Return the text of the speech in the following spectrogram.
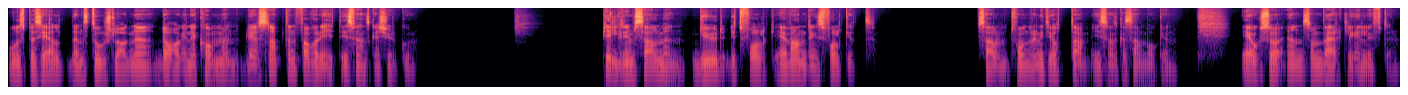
och speciellt den storslagna Dagen är kommen blev snabbt en favorit i svenska kyrkor. Pilgrimsalmen Gud, ditt folk är vandringsfolket, psalm 298 i Svenska psalmboken, är också en som verkligen lyfter.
